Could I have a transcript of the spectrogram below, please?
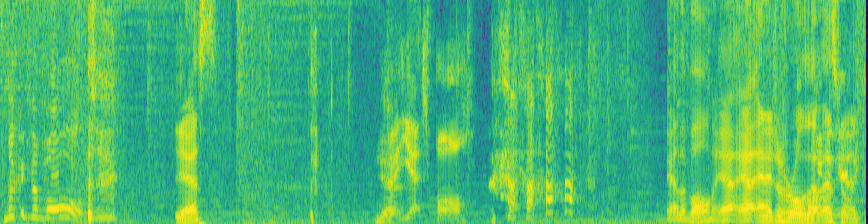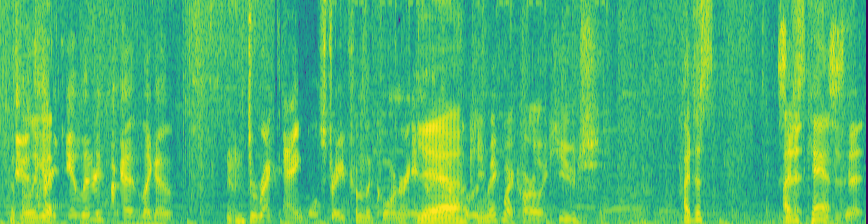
look at the ball. Yes. Yeah. yes, ball. Yeah, the ball. Yeah, yeah, and it just rolls out. That's yeah. really that's Dude, really good. It literally took a, like a direct angle straight from the corner into Yeah. the Can you make my car like huge? I just This I is just can't. This is it.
